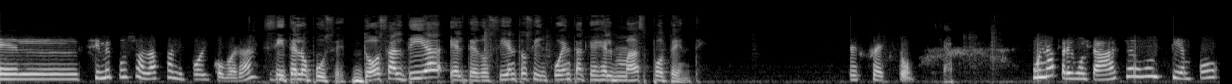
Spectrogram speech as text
el, sí me puso el lipoico, ¿verdad? Sí te lo puse. Dos al día, el de 250, que es el más potente. Perfecto. Una pregunta. Hace un tiempo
